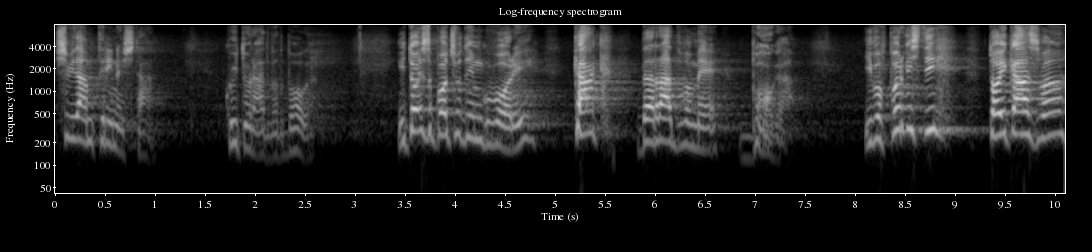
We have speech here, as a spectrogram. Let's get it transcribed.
ще ви дам три неща, които радват Бога. И той започва да им говори как да радваме Бога. И в първи стих той казва,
